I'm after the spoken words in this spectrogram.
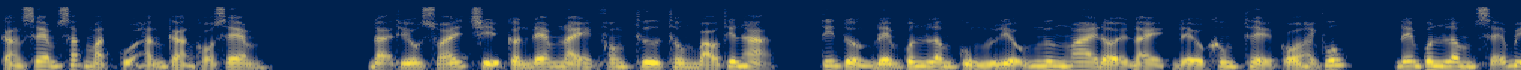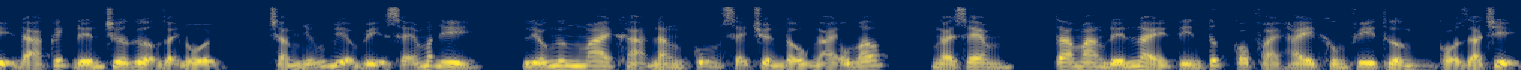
càng xem sắc mặt của hắn càng khó xem. Đại thiếu soái chỉ cần đem này phong thư thông báo thiên hạ, tin tưởng đêm quân lâm cùng liễu ngưng mai đời này đều không thể có hạnh phúc, đêm quân lâm sẽ bị đả kích đến chưa gượng dậy nổi, chẳng những địa vị sẽ mất đi, liễu ngưng mai khả năng cũng sẽ chuyển đầu ngài ôm ấp, ngài xem, ta mang đến này tin tức có phải hay không phi thường có giá trị.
